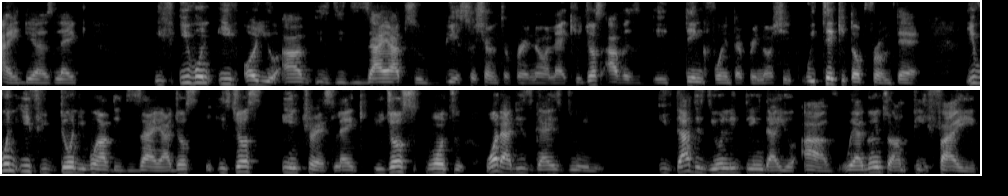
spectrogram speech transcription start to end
ideas like if even if all you have is the desire to be a social entrepreneur, like you just have a, a thing for entrepreneurship, we take it up from there. Even if you don't even have the desire, just it's just interest. Like you just want to. What are these guys doing? If that is the only thing that you have, we are going to amplify it,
